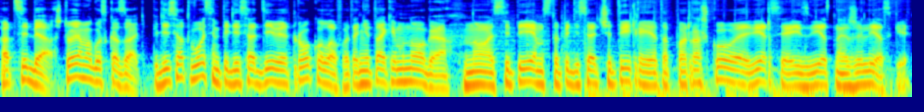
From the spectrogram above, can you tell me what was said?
От себя, что я могу сказать? 58-59 рокулов это не так и много, но CPM 154 это порошковая версия известной железки.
